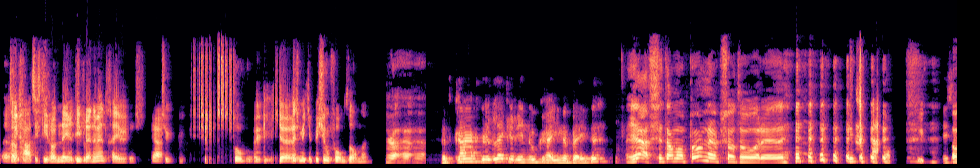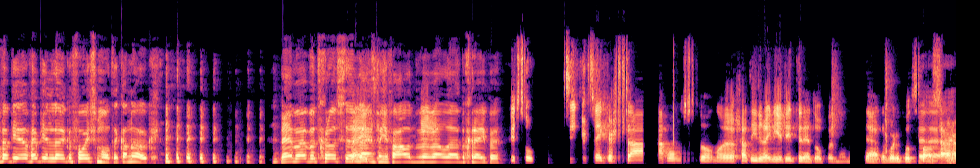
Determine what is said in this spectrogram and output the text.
eh, obligaties die gewoon negatief rendement geven. Dus ja, succesvol met je, is met je pensioenfonds dan. Ja, ja, ja. Het kraakt weer lekker in Oekraïne, Peter. Ja, het zit allemaal Pornhub zo te horen. Of heb, je, of heb je een leuke voice mod? Dat kan ook. nee, maar we hebben het grootste Nee, lijn van je verhaal hebben we wel eh, begrepen. Wissel. Zeker, zeker s'avonds, dan eh, gaat iedereen hier het internet op. En dan, ja, dan wordt het wat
